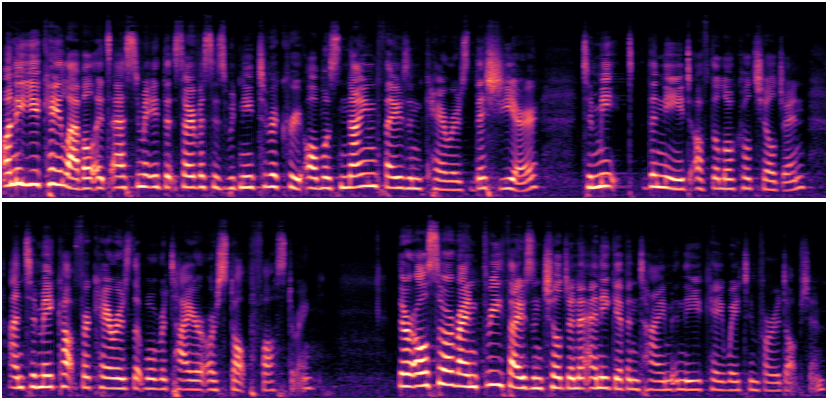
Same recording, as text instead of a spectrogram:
On a UK level, it's estimated that services would need to recruit almost 9,000 carers this year to meet the need of the local children and to make up for carers that will retire or stop fostering. There are also around 3,000 children at any given time in the UK waiting for adoption.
